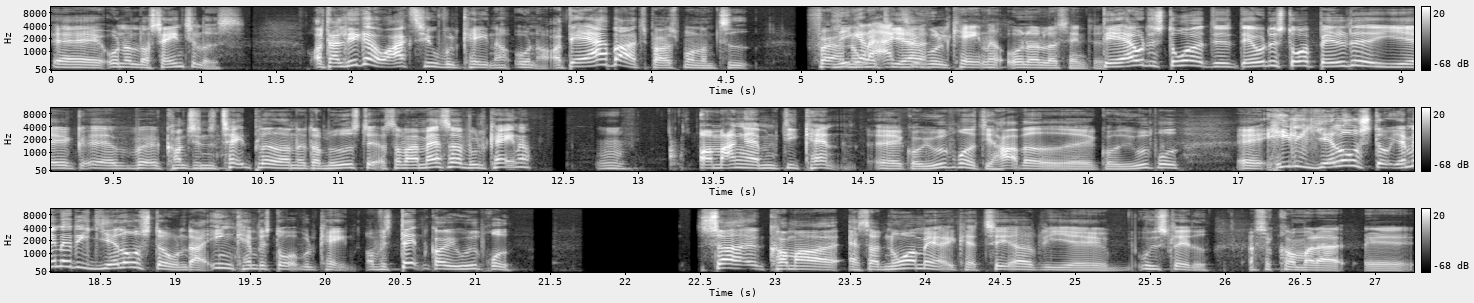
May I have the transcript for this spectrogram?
øh, under Los Angeles. Og der ligger jo aktive vulkaner under, og det er bare et spørgsmål om tid. Før Ligger nogle der af de aktive her, vulkaner under Los Angeles? det er jo det store, det, det er jo det store bælte i øh, øh, kontinentalpladerne, der mødes der. Så der er masser af vulkaner. Mm. Og mange af dem, de kan øh, gå i udbrud. De har været øh, gået i udbrud. Øh, hele Yellowstone, jeg mener, det er Yellowstone, der er en kæmpe stor vulkan. Og hvis den går i udbrud, så kommer altså Nordamerika til at blive øh, udslettet. Og så kommer der øh,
